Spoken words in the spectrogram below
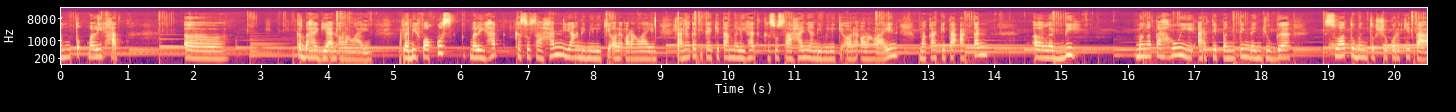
untuk melihat uh, kebahagiaan orang lain lebih fokus melihat kesusahan yang dimiliki oleh orang lain. Karena ketika kita melihat kesusahan yang dimiliki oleh orang lain, maka kita akan uh, lebih mengetahui arti penting dan juga suatu bentuk syukur kita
